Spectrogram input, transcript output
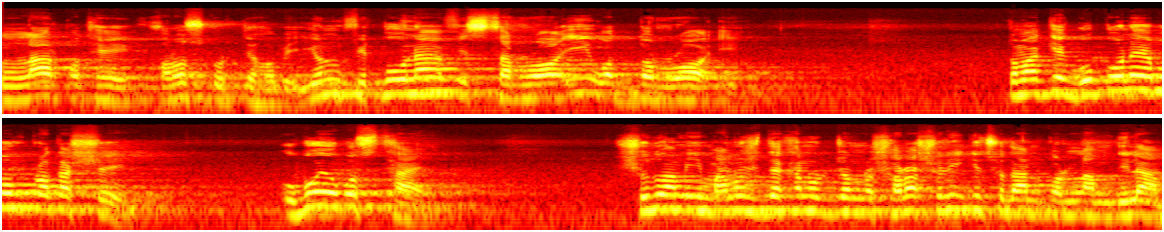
আল্লাহর পথে খরচ করতে হবে। ইয়ন ফিকুনা ফিসার ই তোমাকে গোপনে এবং প্রকাশ্যে উভয় অবস্থায় শুধু আমি মানুষ দেখানোর জন্য সরাসরি কিছু দান করলাম, দিলাম।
